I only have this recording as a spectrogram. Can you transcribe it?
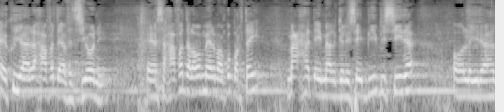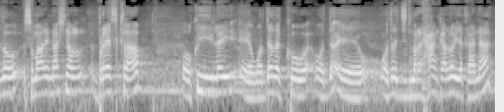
ee ku yaalla xaafadda afasiyoni saxaafadda laba meel baan ku bartay. Machad ay maalgelisay b b c da oo la yidhaahdo somali national bress club oo ku yiilay waddada waddada jidmaraxaanka loo yaqaanaa.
